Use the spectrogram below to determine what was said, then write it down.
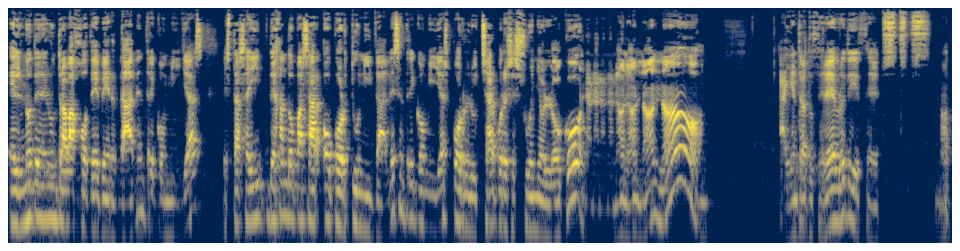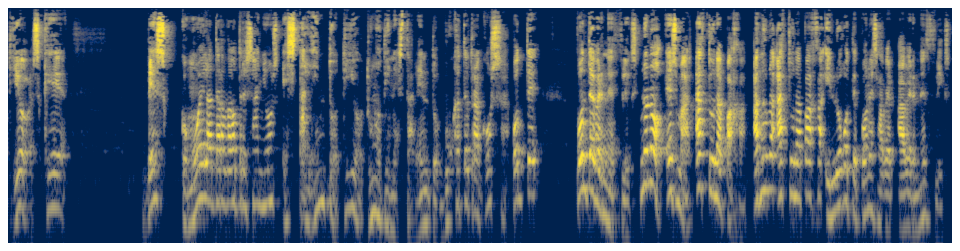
el, no tener un trabajo de verdad, entre comillas. Estás ahí dejando pasar oportunidades, entre comillas, por luchar por ese sueño loco. No, no, no, no, no, no, no. Ahí entra tu cerebro y te dice, no, tío, es que... ¿Ves cómo él ha tardado tres años? Es talento, tío. Tú no tienes talento. Búscate otra cosa. Ponte, ponte a ver Netflix. No, no, es más, hazte una paja. Hazte una, hazte una paja y luego te pones a ver, a ver Netflix.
